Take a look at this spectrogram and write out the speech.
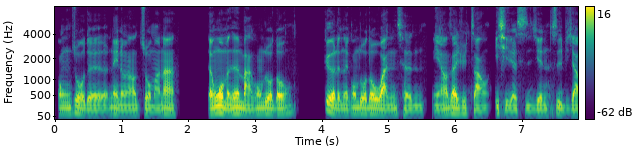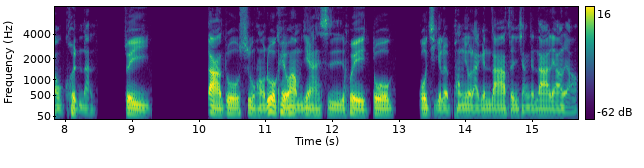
工作的内容要做嘛，那等我们真的把工作都个人的工作都完成，你要再去找一起的时间是比较困难。所以大多数哈，如果可以的话，我们今天还是会多多几个朋友来跟大家分享，跟大家聊聊。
